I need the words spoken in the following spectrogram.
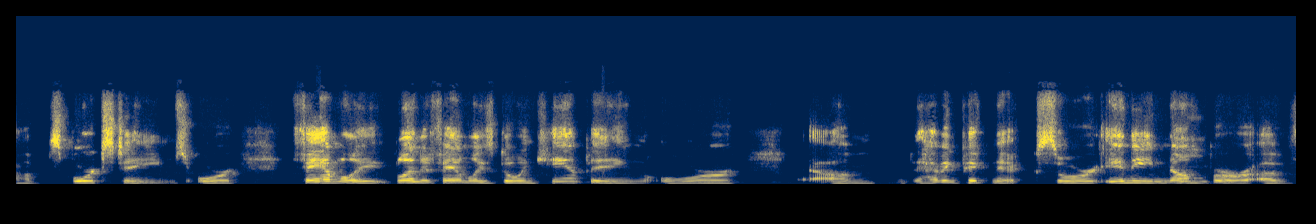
uh, sports teams or family blended families going camping or um, having picnics or any number of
